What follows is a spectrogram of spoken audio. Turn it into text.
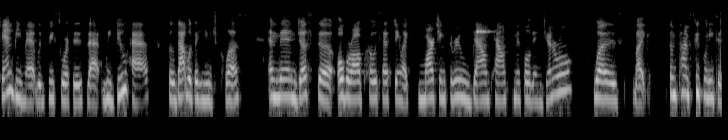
can be met with resources that we do have. So that was a huge plus. And then just the overall protesting, like marching through downtown Smithfield in general, was like sometimes people need to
